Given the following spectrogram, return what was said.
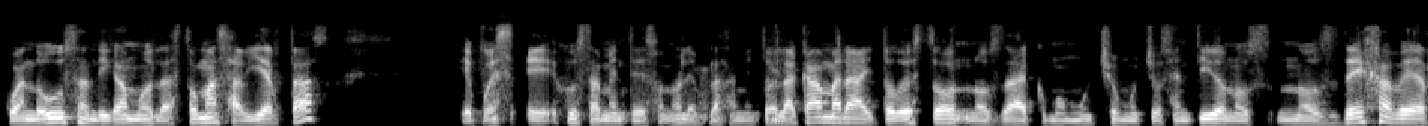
cuando usan, digamos, las tomas abiertas, eh, pues eh, justamente eso, ¿no? El emplazamiento de la cámara y todo esto nos da como mucho, mucho sentido, nos, nos deja ver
